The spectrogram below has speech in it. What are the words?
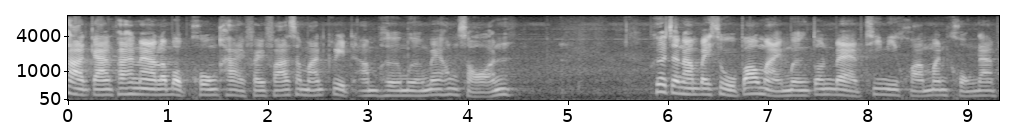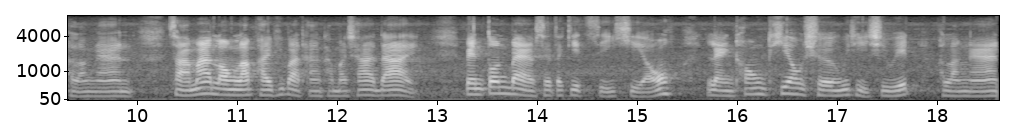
ศาสตร์การพัฒนาระบบโครงข่ายไฟฟ้าสมาร์ทกริดอำเภอเมืองแม่ฮ่องสอน เพื่อจะนำไปสู่เป้าหมายเมืองต้นแบบที่มีความมั่นคงด้านพลังงาน สามารถรองรับภัยพิบัติทางธรรมชาติได้ เป็นต้นแบบเศรษฐกิจสีเขียว แหล่งท่องเที่ยวเชิงวิถีชีวิต พลังงาน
